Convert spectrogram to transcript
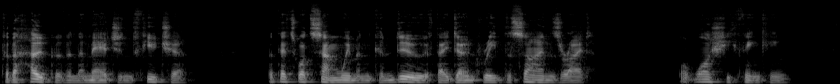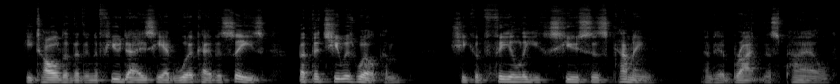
for the hope of an imagined future. But that's what some women can do if they don't read the signs right. What was she thinking? He told her that in a few days he had work overseas, but that she was welcome. She could feel the excuses coming, and her brightness paled.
